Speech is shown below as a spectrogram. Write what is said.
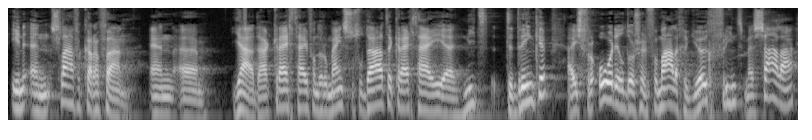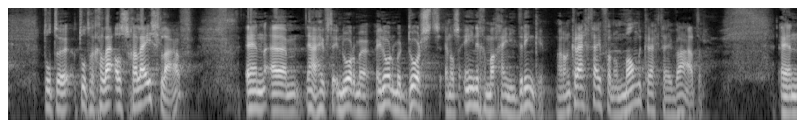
in een slavenkaravaan. En um, ja, daar krijgt hij van de Romeinse soldaten krijgt hij, uh, niet te drinken. Hij is veroordeeld door zijn voormalige jeugdvriend Messala tot, de, tot een, als galeislaaf. En um, ja, hij heeft enorme, enorme dorst en als enige mag hij niet drinken. Maar dan krijgt hij van een man krijgt hij water. En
